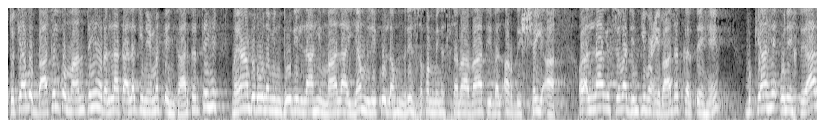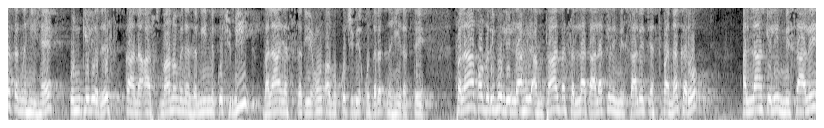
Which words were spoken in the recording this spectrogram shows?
تو کیا وہ باطل کو مانتے ہیں اور اللہ تعالیٰ کی نعمت کا انکار کرتے ہیں؟ وَيَعْبُدُونَ مِن دُونِ اللَّهِ مَا لَا يَمْلِكُ لَهُمْ رِزْقًا مِنَ السَّمَاوَاتِ وَالْأَرْضِ شَيْئًا۔ اور اللہ کے سوا جن کی وہ عبادت کرتے ہیں، وہ کیا ہے انہیں اختیار تک نہیں ہے۔ ان کے لیے رزق کا نہ آسمانوں میں نہ زمین میں کچھ بھی، ولا یستطيعون اور وہ کچھ بھی قدرت نہیں رکھتے۔ فلا تضربوا لله الامثال بس اللہ تعالیٰ کے لیے مثالیں چسپا نہ کرو۔ اللہ کے لیے مثالیں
